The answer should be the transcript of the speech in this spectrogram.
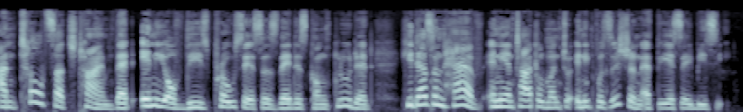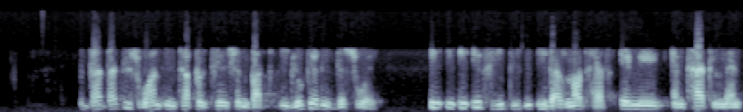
until such time that any of these processes then is concluded, he doesn't have any entitlement to any position at the SABC? That, that is one interpretation, but look at it this way. If he, he does not have any entitlement,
